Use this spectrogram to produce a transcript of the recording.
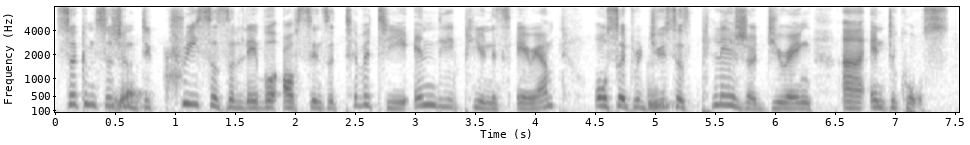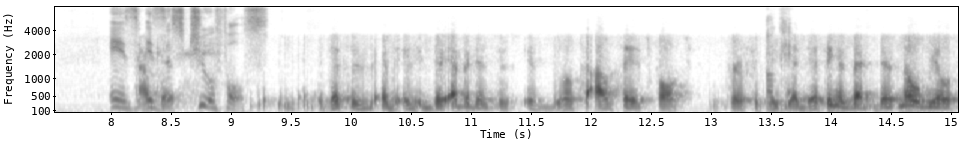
Circumcision Yeah. decreases the level of sensitivity in the penis area. Also, it reduces pleasure during uh, intercourse. Is, is this true or false? this is the evidence is, is well, I'll say it's false perfectly. Okay. The, thing is that there's no real,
